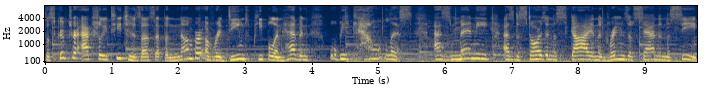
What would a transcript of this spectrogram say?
So, scripture actually teaches us that the number of redeemed people in heaven will be countless, as many as the stars in the sky and the grains of sand in the sea,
